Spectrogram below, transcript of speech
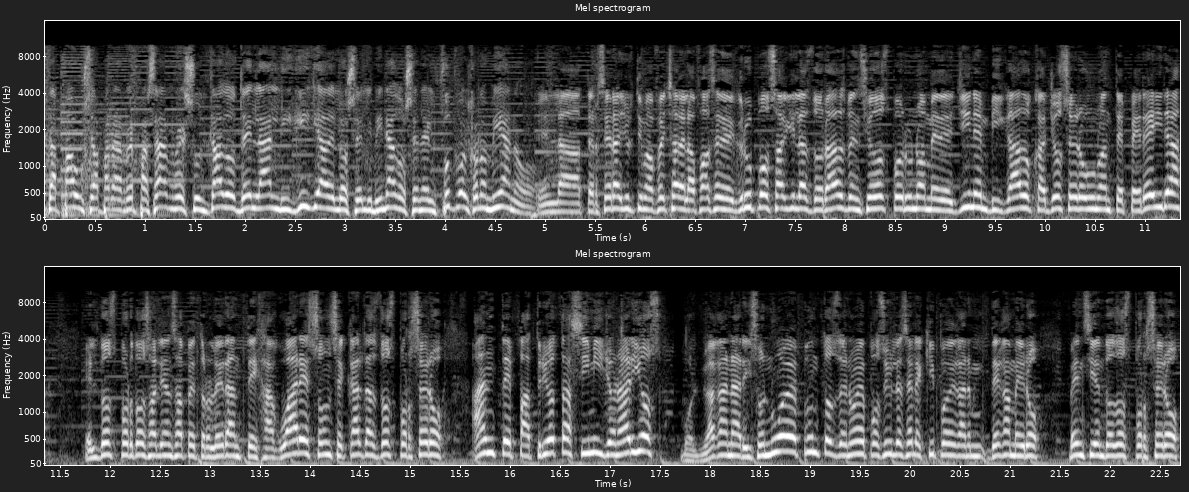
Esta pausa para repasar resultados de la liguilla de los eliminados en el fútbol colombiano. En la tercera y última fecha de la fase de grupos, Águilas Doradas venció 2 por 1 a Medellín, Envigado cayó 0-1 ante Pereira, el 2 por 2 Alianza Petrolera ante Jaguares, 11 Caldas 2 por 0 ante Patriotas y Millonarios, volvió a ganar, hizo 9 puntos de 9 posibles el equipo de, Gamero, venciendo 2 por 0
